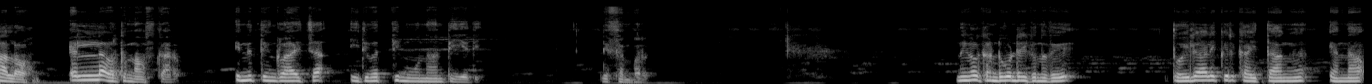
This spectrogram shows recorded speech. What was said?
ഹലോ എല്ലാവർക്കും നമസ്കാരം. ഇന്ന് തിങ്കളാഴ്ച ഇരുപത്തി മൂന്നാം തീയതി ഡിസംബർ. നിങ്ങൾ കണ്ടുകൊണ്ടിരിക്കുന്നത് തൊഴിലാളിക്കൊരു കൈത്താങ് എന്ന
